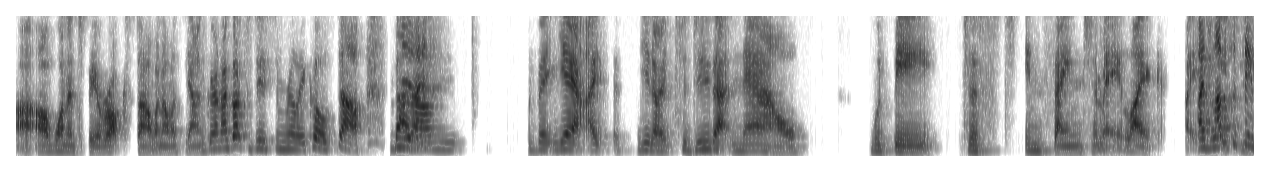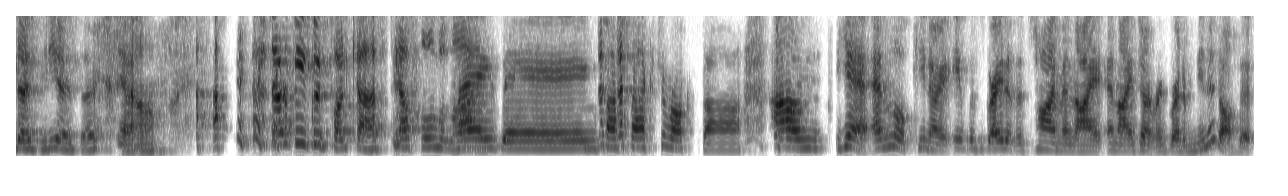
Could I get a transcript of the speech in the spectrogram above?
I, I, wanted to be a rock star when I was younger and I got to do some really cool stuff. But yeah. um but yeah, I you know, to do that now would be just insane to me. Like I'd love to see those videos though. Yeah. that would be a good podcast. Our former life. Amazing. Flashback to Rockstar. Um, yeah, and look, you know, it was great at the time, and I and I don't regret a minute of it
